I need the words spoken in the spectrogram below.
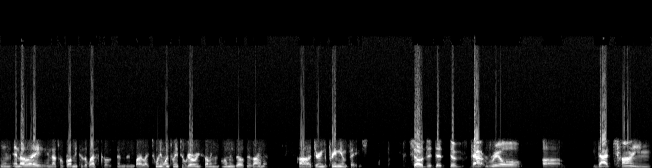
in in LA and that's what brought me to the West Coast. And then by like 21 22 we were already selling in Bloomingdale's designer uh during the premium phase. So the the, the that real uh that time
